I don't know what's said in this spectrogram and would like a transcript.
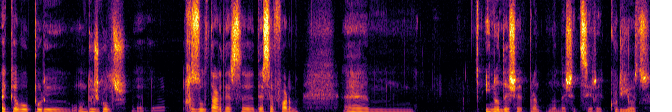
acabou por uh, um dos golos uh, resultar dessa, dessa forma. Um, e não deixa, pronto, não deixa de ser curioso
